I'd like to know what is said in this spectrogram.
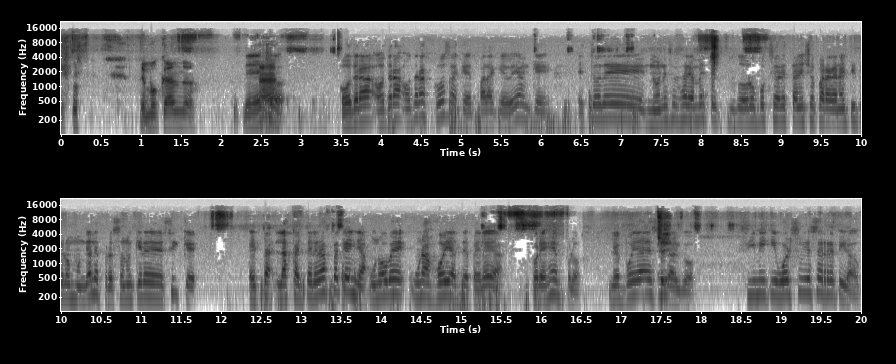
Estoy buscando. De Ah. hecho, otra, otra, otras cosas que para que vean que esto de no necesariamente todos los boxeadores están hechos para ganar títulos mundiales, pero eso no quiere decir que esta, las carteleras pequeñas uno ve unas joyas de pelea. Por ejemplo, les voy a decir Sí. algo. Si Mickey Wall se hubiese retirado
